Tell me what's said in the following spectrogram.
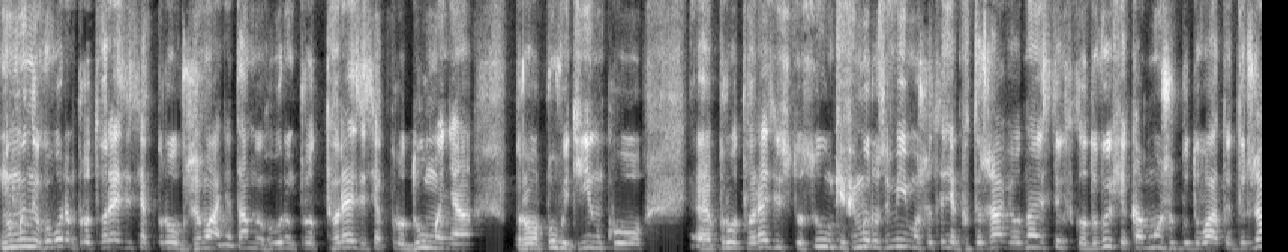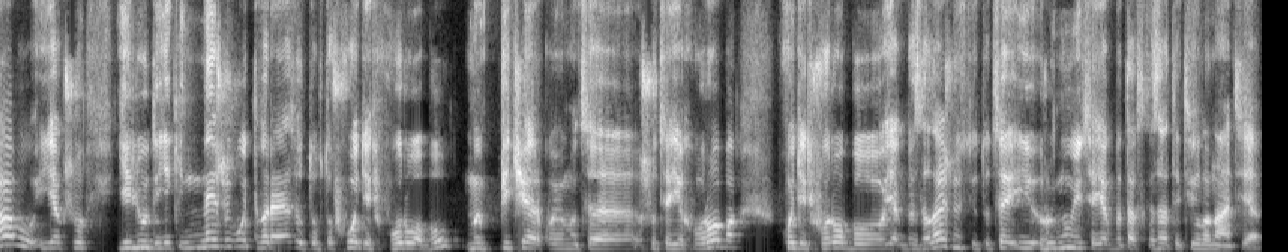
ну ми не говоримо про тверезість як про вживання. Там ми говоримо про тверезість як про думання, про поведінку, е, про тверезість стосунків. І ми розуміємо, що це як в державі одна із тих складових, яка може будувати державу. І якщо є люди, які не живуть тверезо, тобто входять в хворобу, ми підчеркуємо це, що це є хвороба. Входять в хворобу якби залежності, то це і руйнується, як би так сказати, ціла нація.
